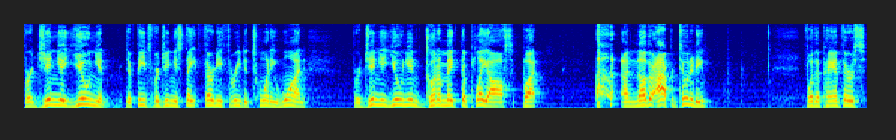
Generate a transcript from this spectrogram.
Virginia Union defeats Virginia State 33 to 21. Virginia Union gonna make the playoffs, but another opportunity for the Panthers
